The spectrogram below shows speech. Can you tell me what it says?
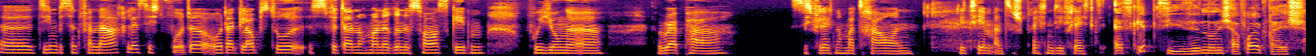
äh, die ein bisschen vernachlässigt wurde? Oder glaubst du, es wird da nochmal eine Renaissance geben, wo junge Rapper sich vielleicht nochmal trauen, die Themen anzusprechen, die vielleicht. Es gibt sie, sie sind nur nicht erfolgreich.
